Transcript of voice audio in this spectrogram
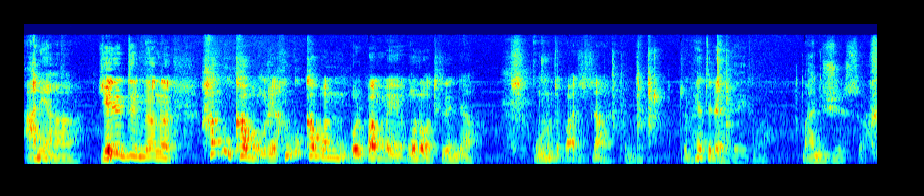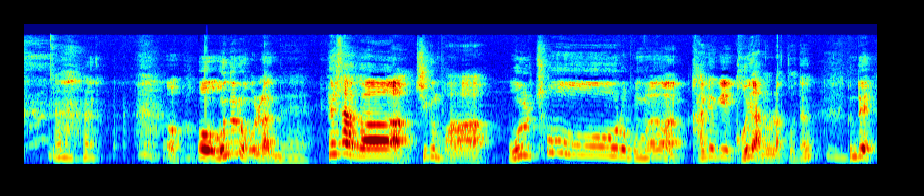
아니야. 예를 들면은 한국카본, 우리 한국카본 몰빵매 오늘 어떻게 됐냐? 오늘도 빠지지 않을 텐데. 좀 해드려야 돼, 이거. 많이 주셨어. 어, 어, 오늘은 올랐네. 회사가 지금 봐. 올 초로 보면 가격이 거의 안 올랐거든? 음. 근데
